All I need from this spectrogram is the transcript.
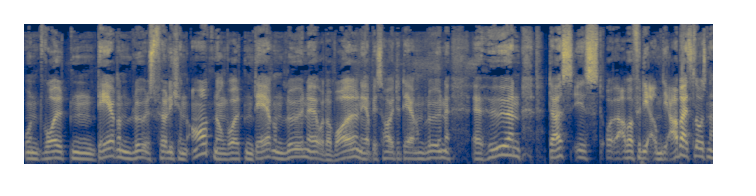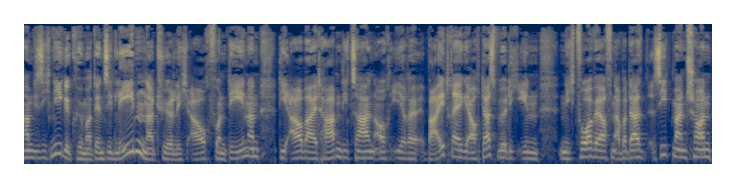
und wollten deren Löhne, ist völlig in Ordnung, wollten deren Löhne oder wollen ja bis heute deren Löhne erhöhen. Das ist, aber für die, um die Arbeitslosen haben die sich nie gekümmert, denn sie leben natürlich auch von denen, denen, die Arbeit haben, die zahlen auch ihre Beiträge. Auch das würde ich Ihnen nicht vorwerfen. Aber da sieht man schon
